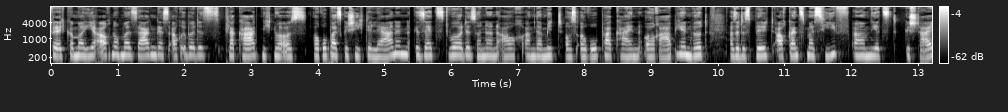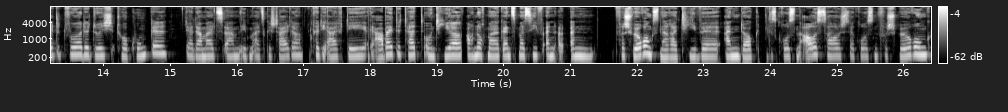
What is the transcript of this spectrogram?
Vielleicht können wir hier auch noch mal sagen, dass auch über das Plakat nicht nur aus Europas Geschichte lernen gesetzt wurde, sondern auch ähm, damit aus Europa kein Eurabien wird. Also das Bild auch ganz massiv ähm, jetzt gestaltet wurde durch Thor Kunkel, der damals ähm, eben als Gestalter für die AfD gearbeitet hat und hier auch noch mal ganz massiv an, an Verschwörungsnarrative andockt, des großen Austauschs, der großen Verschwörung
